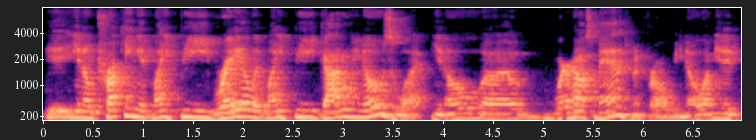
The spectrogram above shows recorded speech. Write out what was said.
you know, trucking, it might be rail, it might be God only knows what, you know, uh, warehouse management for all we know. I mean, it,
